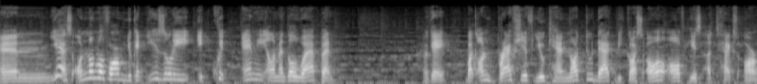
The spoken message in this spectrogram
And yes, on normal form, you can easily equip any elemental weapon. Okay, but on Brave Shift, you cannot do that because all of his attacks are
